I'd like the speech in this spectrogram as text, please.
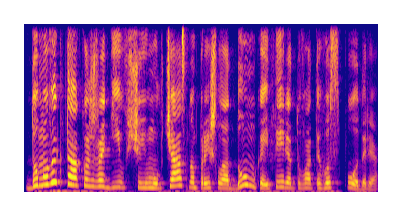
Домовик також радів, що йому вчасно прийшла думка йти рятувати господаря,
